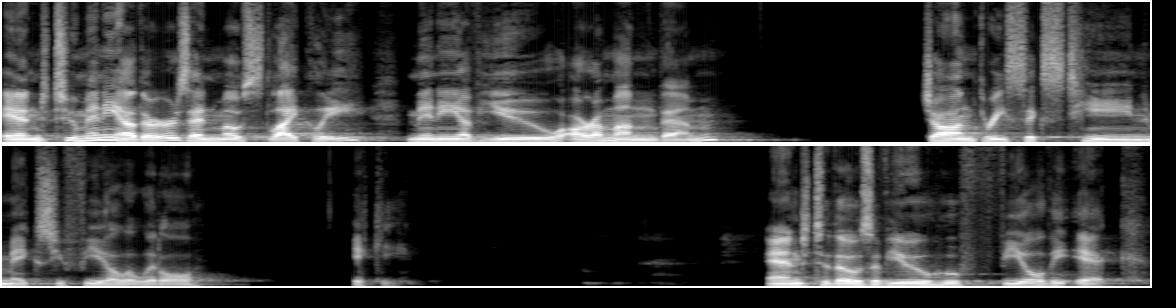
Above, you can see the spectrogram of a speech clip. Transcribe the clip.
And to many others, and most likely many of you are among them, John 3:16 makes you feel a little icky. And to those of you who feel the ick,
